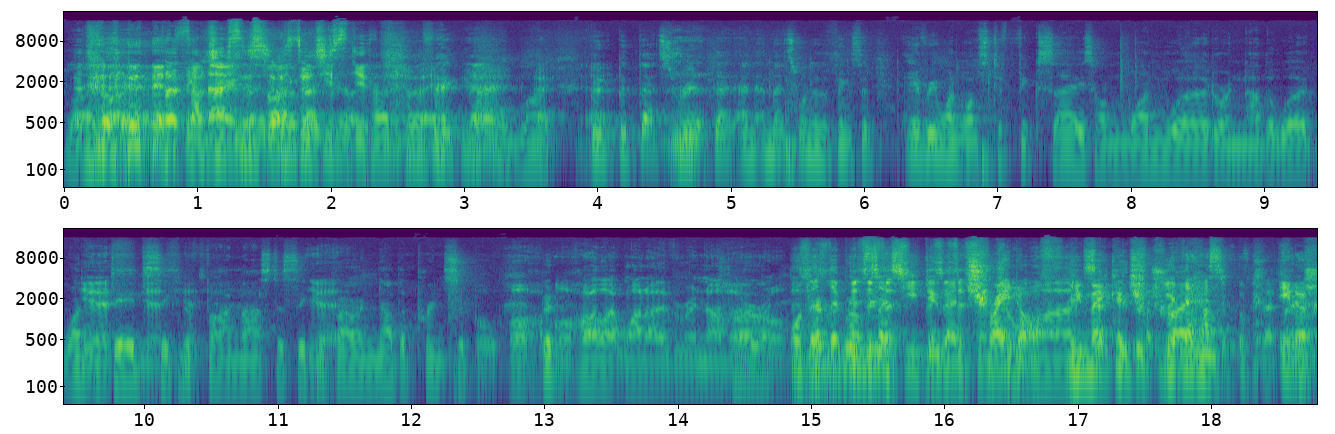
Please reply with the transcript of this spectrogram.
Yeah. Like, Perfect name. Perfect, That's just it. per- perfect name. Like, but but that's re- that, and, and that's one of the things that everyone wants to fixate on one word or another word, one Yes, dead yes, signifier, master signifier, another principle. Or, but or highlight one over another. Highlight- Or, Or the is- liberal says you do this a trade-off. You make a Exactly, tr- the there has trade. to, in, a, right.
